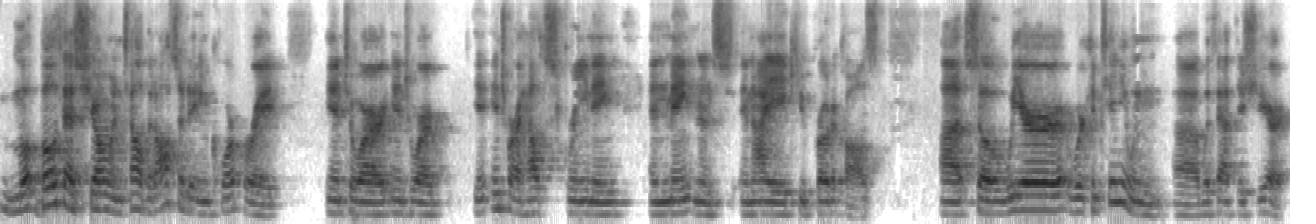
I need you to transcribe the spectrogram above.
both as show and tell, but also to incorporate into our into our into our health screening and maintenance and IAQ protocols. Uh, so we're we're continuing uh, with that this year.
